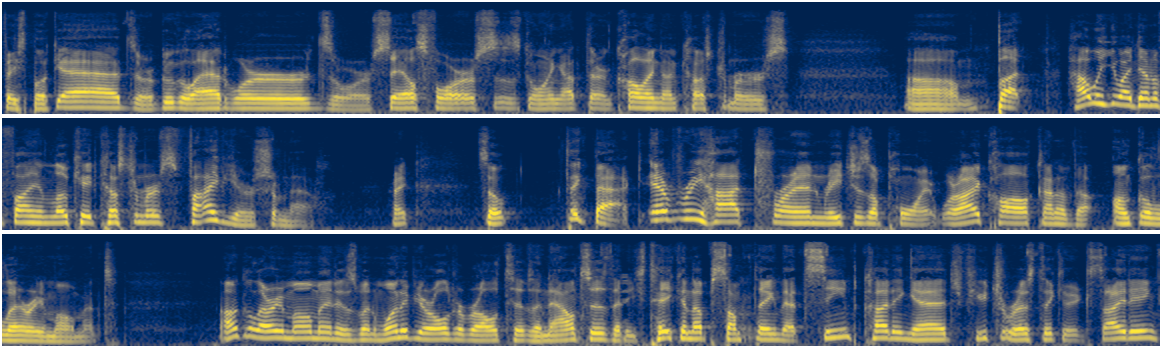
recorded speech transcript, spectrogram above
Facebook ads or Google AdWords or Salesforce is going out there and calling on customers. Um, but how will you identify and locate customers five years from now? Right? So think back. Every hot trend reaches a point where I call kind of the Uncle Larry moment. Uncle Larry moment is when one of your older relatives announces that he's taken up something that seemed cutting edge, futuristic, and exciting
